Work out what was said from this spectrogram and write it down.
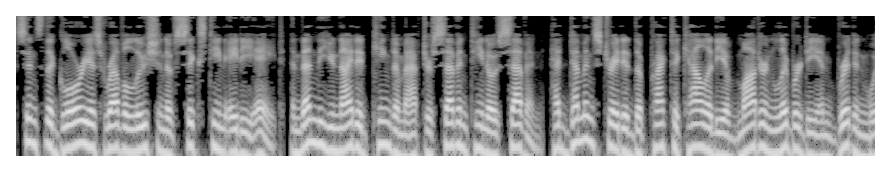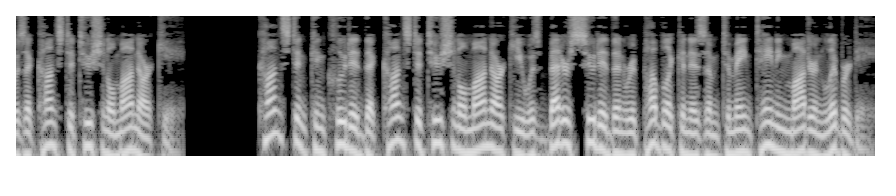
since the Glorious Revolution of 1688, and then the United Kingdom after 1707, had demonstrated the practicality of modern liberty and Britain was a constitutional monarchy. Constant concluded that constitutional monarchy was better suited than republicanism to maintaining modern liberty.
